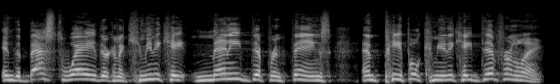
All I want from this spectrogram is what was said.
in the best way, they're going to communicate many different things, and people communicate differently.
